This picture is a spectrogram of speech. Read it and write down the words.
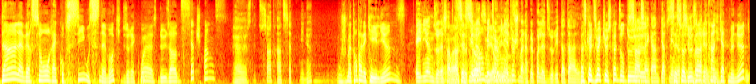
dans la version raccourcie au cinéma qui durait quoi, 2h17, je pense? Euh, C'était 137 minutes? ou je me trompe avec Aliens? Alien durait 137 c'est ça. minutes, mais C'est Terminator, Aliens. je me rappelle pas la durée totale. Parce que le Director's Cut dure deux, 154 C'est minutes, ça, si je me 2 heures et rappelle 34 minutes.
